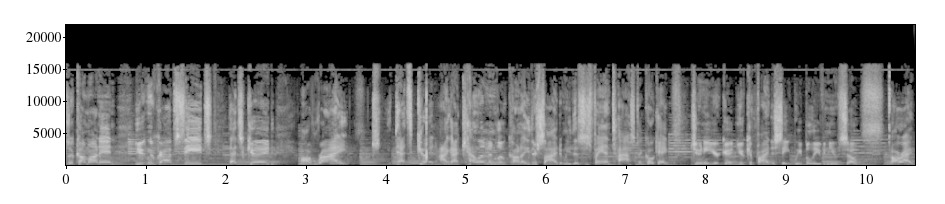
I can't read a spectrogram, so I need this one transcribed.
So come on in. You can grab seats. That's good. All right. That's good. I got Kellen and Luke on either side of me. This is fantastic. Okay, Junie, you're good. You can find a seat. We believe in you. So, all right.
